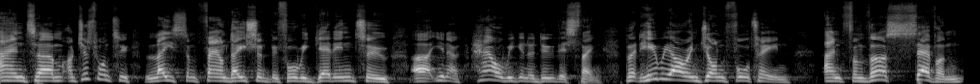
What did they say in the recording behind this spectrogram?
And um, I just want to lay some foundation before we get into, uh, you know, how are we going to do this thing? But here we are in John 14, and from verse 7,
